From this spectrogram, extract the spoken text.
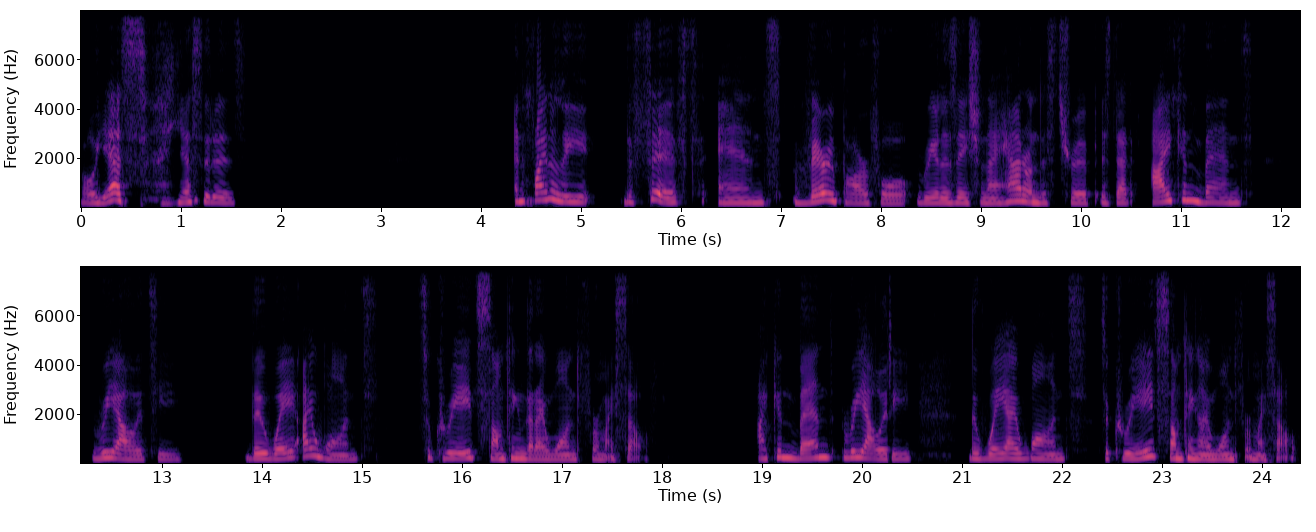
well, yes, yes, it is. And finally, the fifth and very powerful realization I had on this trip is that I can bend reality the way I want to create something that I want for myself. I can bend reality the way I want to create something I want for myself.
